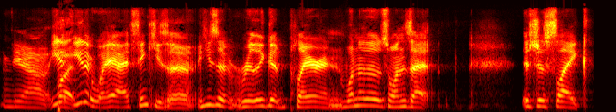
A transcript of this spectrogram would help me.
Yeah. E- either way, I think he's a he's a really good player and one of those ones that is just like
